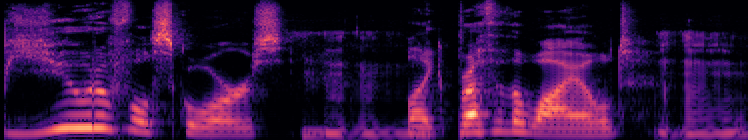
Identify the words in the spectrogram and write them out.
beautiful scores Mm-hmm. like Breath of the Wild. mm-hmm.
